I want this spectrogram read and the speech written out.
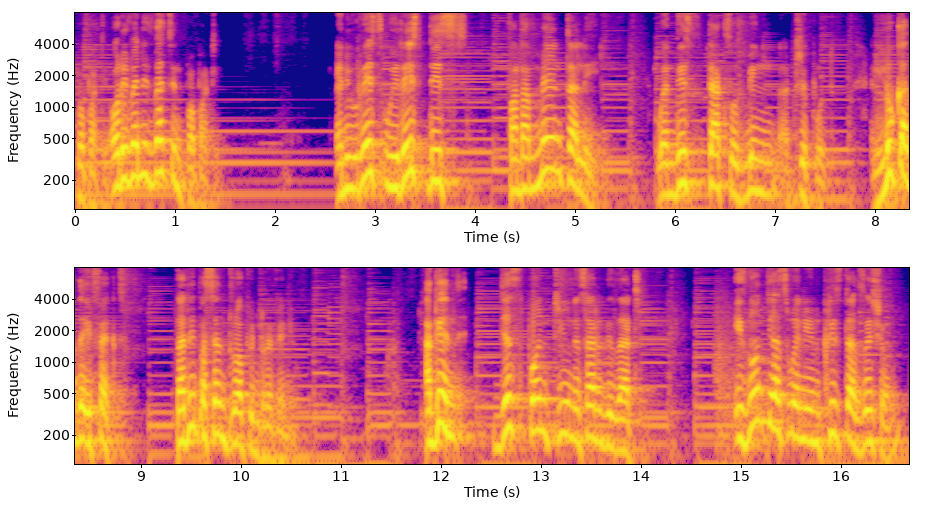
property or even invest in property. And we raised, we raised this fundamentally when this tax was being uh, tripled. And look at the effect 30% drop in revenue. Again, just point to you necessarily that it's not just when you increase taxation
